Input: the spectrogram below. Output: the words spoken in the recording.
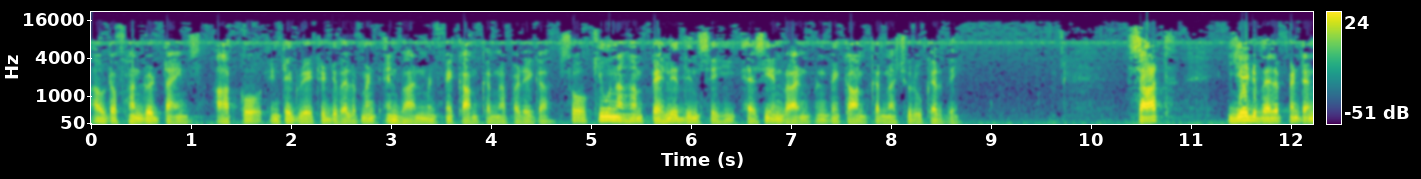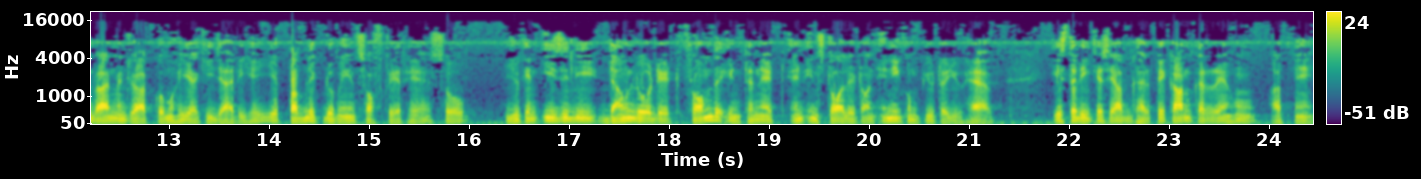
out of 100 times आपको इंटीग्रेटेड डेवलपमेंट एनवायरनमेंट में काम करना पड़ेगा। सो so, क्यों ना हम पहले दिन से ही ऐसी एनवायरनमेंट में काम करना शुरू कर दें। साथ ये डेवलपमेंट एनवायरनमेंट जो आपको मुहैया की जा रही है, ये पब्लिक डोमेन सॉफ्टवेयर है so you can easily download it from the internet and install it on any computer you have इस तरीके से आप घर पे काम कर रहे हों, अपने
